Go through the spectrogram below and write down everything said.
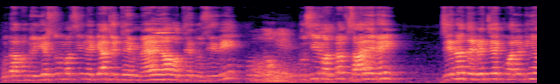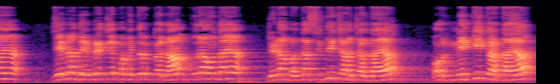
ਖੁਦਾਵੰਦ ਯਿਸੂ ਮਸੀਹ ਨੇ ਕਿਹਾ ਜਿੱਥੇ ਮੈਂ ਆ ਉੱਥੇ ਤੁਸੀਂ ਵੀ ਤੁਸੀਂ ਮਤਲਬ ਸਾਰੇ ਨਹੀਂ ਜਿਨ੍ਹਾਂ ਦੇ ਵਿੱਚ ਇਹ ਕੁਆਲਿਟੀਆਂ ਆ ਜਿਨ੍ਹਾਂ ਦੇ ਵਿੱਚ ਪਵਿੱਤਰ ਕਲਾਮ ਪੂਰਾ ਹੁੰਦਾ ਆ ਜਿਹੜਾ ਬੰਦਾ ਸਿੱਧੀ ਚਾਲ ਚੱਲਦਾ ਆ ਔਰ ਨੇਕੀ ਕਰਦਾ ਆ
